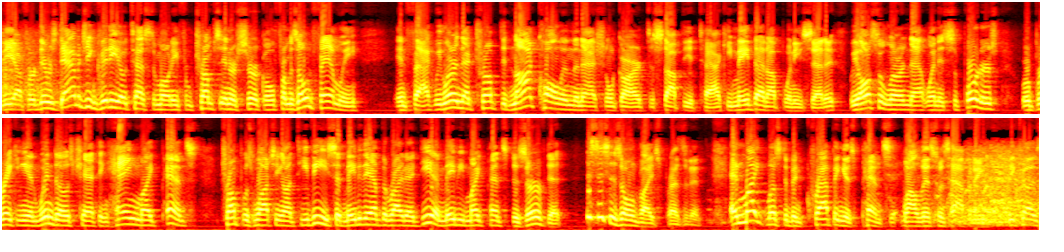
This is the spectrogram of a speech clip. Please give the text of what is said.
the uh, effort. There was damaging video testimony from Trump's inner circle, from his own family. In fact, we learned that Trump did not call in the National Guard to stop the attack. He made that up when he said it. We also learned that when his supporters were breaking in windows chanting, Hang Mike Pence, Trump was watching on TV. He said maybe they have the right idea. Maybe Mike Pence deserved it. This is his own vice president. And Mike must have been crapping his pants while this was happening because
